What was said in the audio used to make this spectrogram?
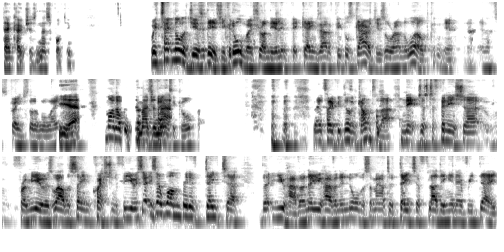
their coaches and their support team. with technology as it is, you could almost run the Olympic Games out of people's garages all around the world, couldn't you? In a strange sort of a way. Yeah. Might not be Imagine spectacle. Let's hope it doesn't come to that. Nick, just to finish uh, from you as well, the same question for you. Is there, is there one bit of data that you have? I know you have an enormous amount of data flooding in every day.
